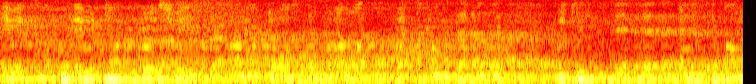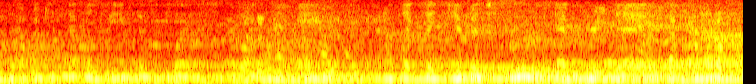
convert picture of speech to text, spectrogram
they would come, and they would dump groceries uh, on our doorstep. And I went, went to mom and dad, I was like, we can, uh, uh, I said, mom and dad, we can never leave this place. And like, what do you mean? And I was like, they give us food every day. It's incredible.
